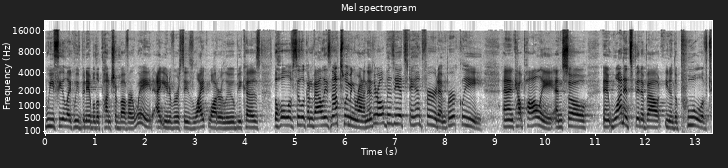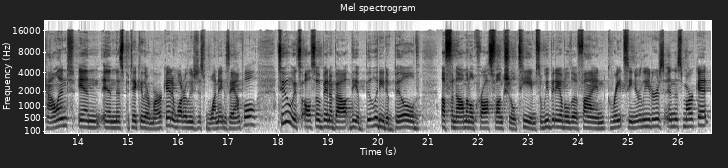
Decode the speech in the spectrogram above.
we feel like we've been able to punch above our weight at universities like Waterloo because the whole of Silicon Valley is not swimming around in there. They're all busy at Stanford and Berkeley and Cal Poly. And so, one, it's been about you know the pool of talent in in this particular market, and Waterloo is just one example. Two, it's also been about the ability to build a phenomenal cross-functional team. So we've been able to find great senior leaders in this market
